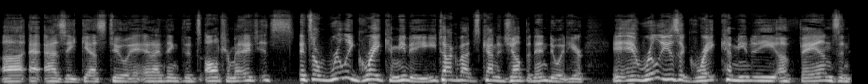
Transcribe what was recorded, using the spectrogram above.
uh, as a guest too, and I think that's all tremendous. It's it's a really great community. You talk about just kind of jumping into it here. It, it really is a great community of fans and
